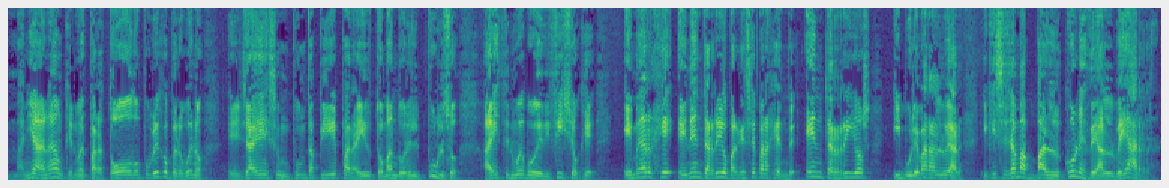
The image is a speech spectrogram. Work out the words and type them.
mañana, aunque no es para todo público, pero bueno, eh, ya es un puntapié para ir tomando el pulso a este nuevo edificio que emerge en Entre Ríos, para que sepa la gente, Entre Ríos y Boulevard Alvear, y que se llama Balcones de Alvear.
